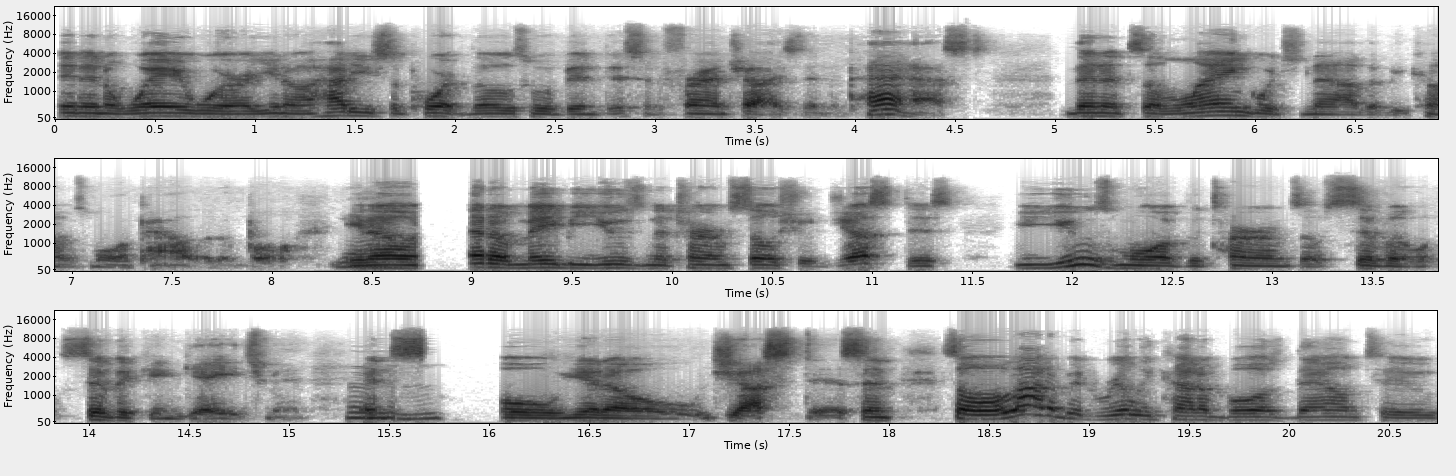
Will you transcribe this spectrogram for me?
it in a way where, you know, how do you support those who have been disenfranchised in the past? Then it's a language now that becomes more palatable. Yeah. You know, instead of maybe using the term social justice, you use more of the terms of civil civic engagement mm-hmm. and you know, justice. And so a lot of it really kind of boils down to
